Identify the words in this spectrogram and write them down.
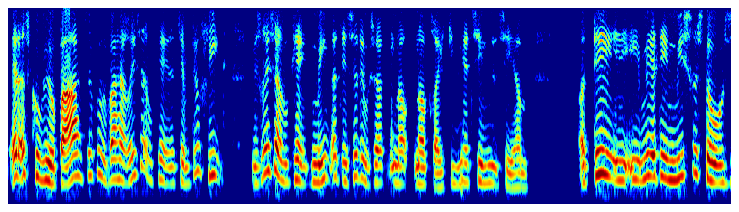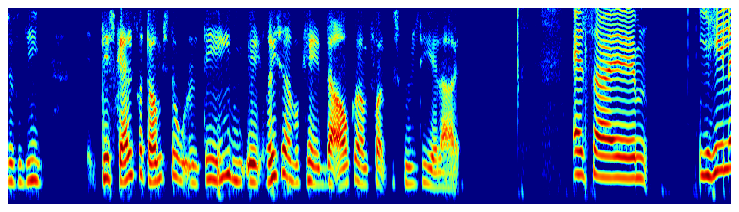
Ellers kunne vi jo bare, så kunne vi bare have Rigsadvokaten og sige, det er jo fint. Hvis Rigsadvokaten mener det, så er det jo så nok, nok rigtigt. Vi har tillid til ham. Og det er mere det er en misforståelse, fordi det skal for domstolen. Det er ikke øh, Rigsadvokaten, der afgør, om folk er skyldige eller ej. Altså, øh, i hele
